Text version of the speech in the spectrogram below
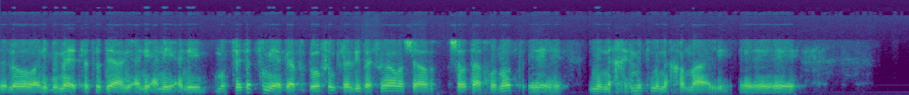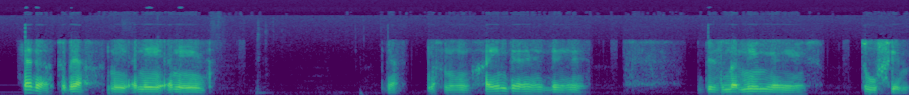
זה לא, אני באמת, אתה יודע, אני, אני, אני, אני מוצא את עצמי, אגב, באופן כללי, ב-24 שעות האחרונות, אה, מנחם את מנחמיי. אה, בסדר, אתה יודע, אני, אני, אני, יודע, אנחנו חיים ב, ב, בזמנים אה, טרופים.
